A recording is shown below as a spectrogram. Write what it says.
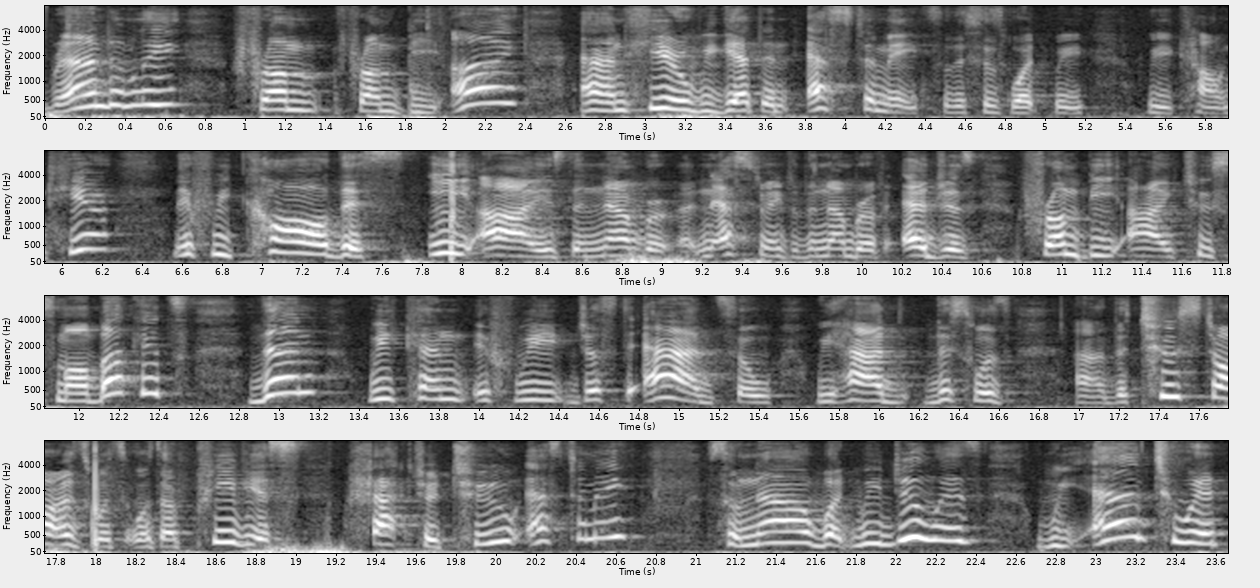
randomly from, from BI, and here we get an estimate. So this is what we, we count here. If we call this EI is the number, an estimate of the number of edges from BI to small buckets, then we can, if we just add, so we had, this was, uh, the two stars was, was our previous factor two estimate. So now what we do is we add to it,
